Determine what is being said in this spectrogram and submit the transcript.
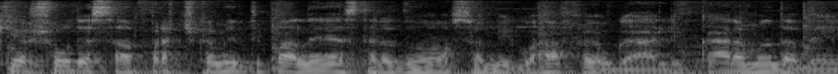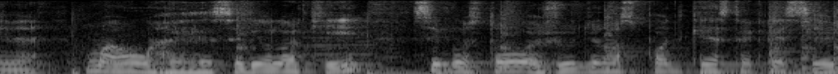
que achou dessa praticamente palestra do nosso amigo Rafael Galli? O cara manda bem, né? Uma honra recebê-lo aqui. Se gostou, ajude o nosso podcast a crescer,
